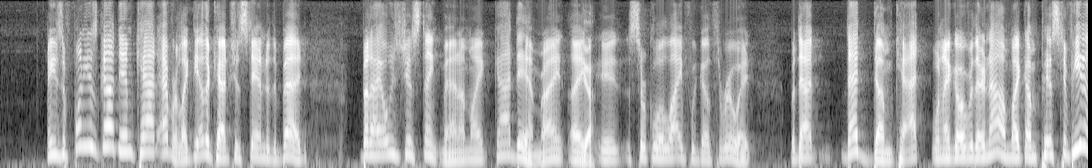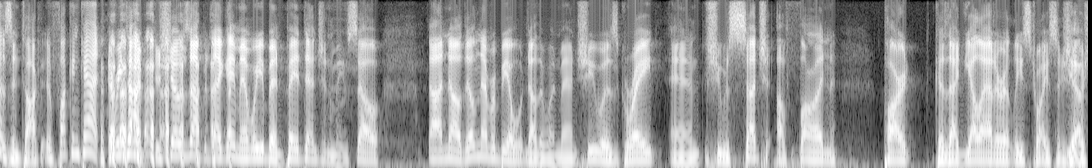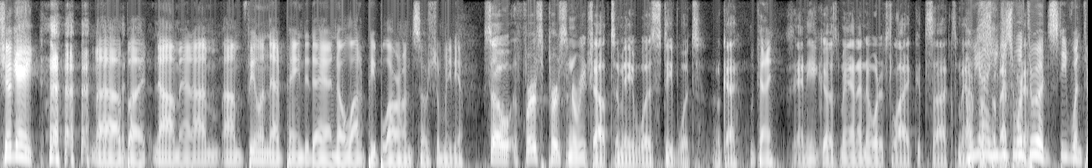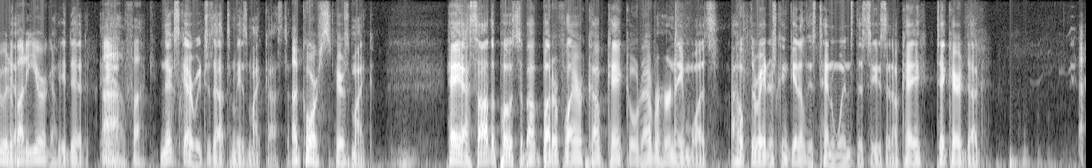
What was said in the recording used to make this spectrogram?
And he's the funniest goddamn cat ever. Like the other cat just stay under the bed. But I always just think, man, I'm like, goddamn, right? Like, Yeah. it, circle of life, we go through it. But that that dumb cat, when I go over there now, I'm like, I'm pissed if he doesn't talk. A fucking cat every time just shows up. It's like, hey, man, where you been? Pay attention to me. So, uh, no, there'll never be a, another one, man. She was great, and she was such a fun part because I'd yell at her at least twice a show. Yeah. Shuggy. uh, but no, man, I'm I'm feeling that pain today. I know a lot of people are on social media. So the first person to reach out to me was Steve Woods. Okay, Okay. and he goes, "Man, I know what it's like. It sucks, man. Oh I feel yeah, so he just went you." through it. Steve went through it Yeah. about a year ago. He did. Ah, And fuck. next guy reaches out to me is Mike Costa. Of course. Here's Mike. Hey, I saw the post about Butterfly or Cupcake or whatever her name was. I hope the Raiders can get at least 10 wins this season, okay? Take care, Doug.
